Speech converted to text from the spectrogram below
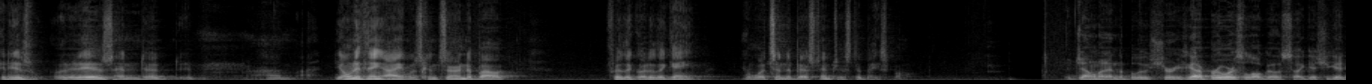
it is what it is, and uh, um, the only thing I was concerned about for the good of the game and what's in the best interest of baseball. The gentleman in the blue shirt, he's got a Brewers logo, so I guess you get,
